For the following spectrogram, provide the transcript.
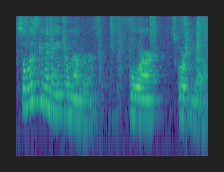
So let's get an angel number for Scorpio.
